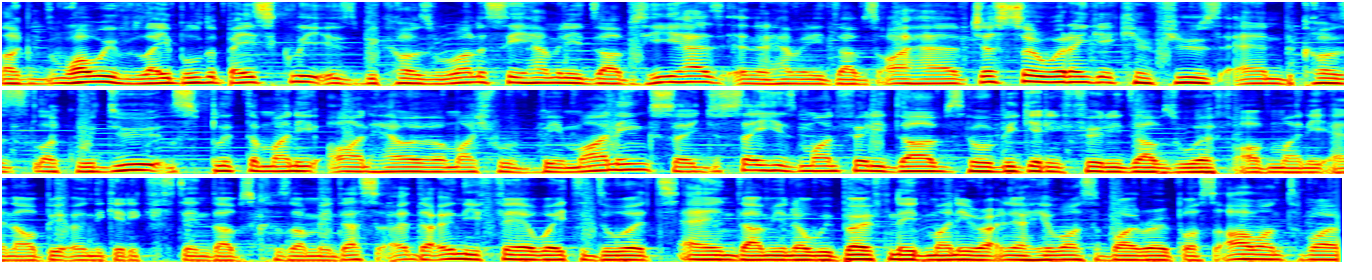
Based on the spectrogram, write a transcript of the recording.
like what we've labeled it basically is because we want to see how many dubs he has and then how many dubs I have, just so we don't get confused. And because like we do split the money on however much we've been mining. So just say he's mined 30 dubs, he'll be getting 30 dubs worth of money, and I'll be only getting 15 dubs because I mean that's the only fair way to do it. And um, you know, we both need money right now. He wants to buy robots, I want to buy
